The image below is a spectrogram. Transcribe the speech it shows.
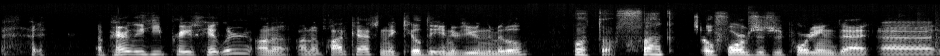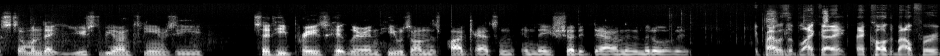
apparently he praised Hitler on a on a podcast, and they killed the interview in the middle. What the fuck? So Forbes is reporting that uh, someone that used to be on TMZ said he praised Hitler, and he was on this podcast, and, and they shut it down in the middle of it. It probably was a black guy that called him out for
